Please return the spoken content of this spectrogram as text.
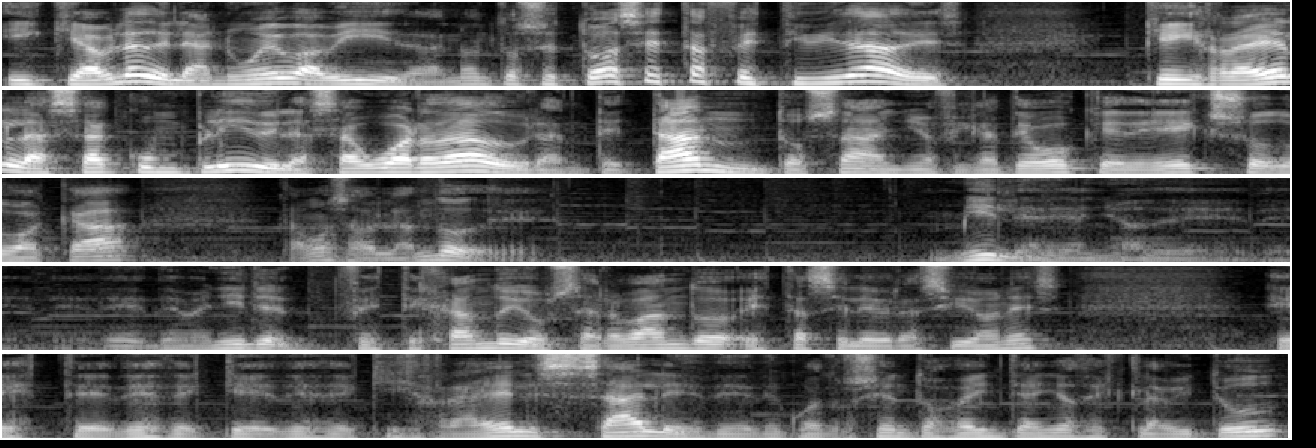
Y que habla de la nueva vida, ¿no? Entonces, todas estas festividades que Israel las ha cumplido y las ha guardado durante tantos años, fíjate vos que de Éxodo acá, estamos hablando de miles de años de, venir festejando y observando estas celebraciones, este, desde, que, desde que Israel sale de, de 420 años de esclavitud,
